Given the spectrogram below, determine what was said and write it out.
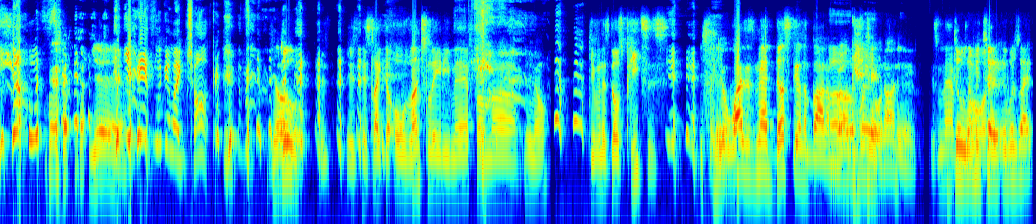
yo, it's, Yeah. yeah, it's looking like chalk. Yo, Dude. it- it's, it's like the old lunch lady, man, from uh, you know, giving us those pizzas. It's like, yo, why is this mad dusty on the bottom, bro? Oh, What's going on here? It's mad. Dude, let me tell you, it was like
